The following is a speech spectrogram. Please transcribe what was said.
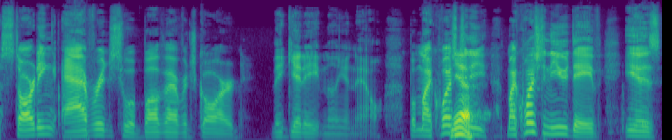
starting average to above average guard, they get eight million now. But my question, Yeah. to you- my question to you, Dave, is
